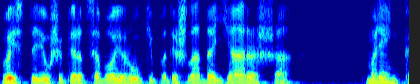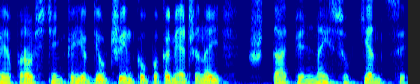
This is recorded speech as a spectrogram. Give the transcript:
выставіўшы перад сабой руки падышла да яраша маленькая простенькая як дзяўчынка ў пакамечанай штапельнай сукенцы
